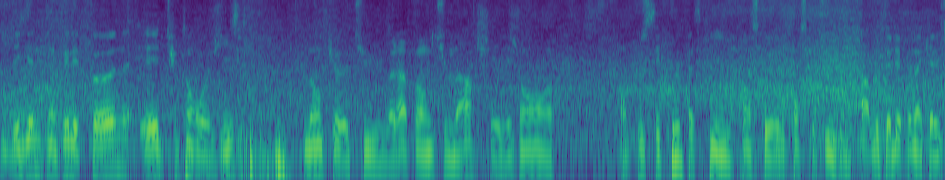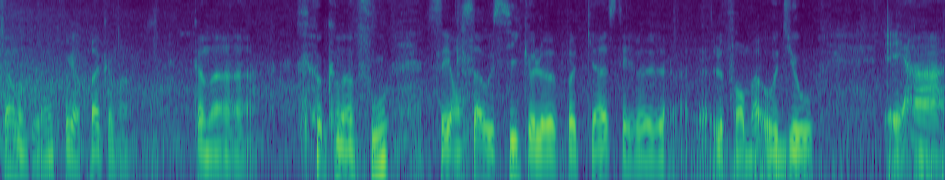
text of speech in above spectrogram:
tu dégaines ton téléphone et tu t'enregistres. Donc euh, tu voilà pendant que tu marches et les gens en plus c'est cool parce qu'ils pensent que pensent que tu parles au téléphone à quelqu'un donc on te regarde pas comme un comme un comme un fou. C'est en ça aussi que le podcast et le, format audio est un,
